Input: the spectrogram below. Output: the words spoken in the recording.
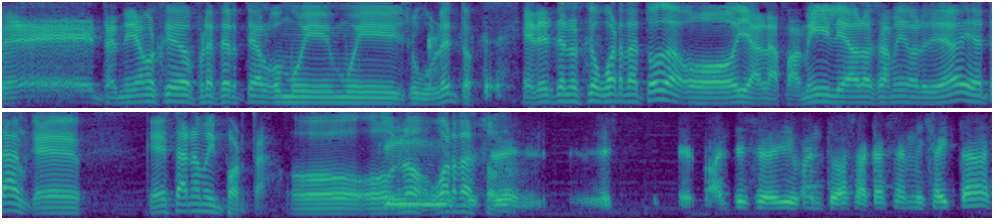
eh, tendríamos que ofrecerte algo muy muy suculento. ¿Eres de los que guarda toda? O oye, a la familia o a los amigos de, oye, tal, que, que esta no me importa? O, o Sí, no, guardas pues, todo. eh, es- eh, antes se iban todas a casa en mis aitas.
